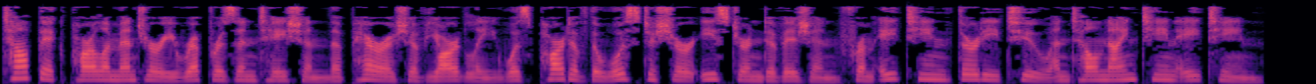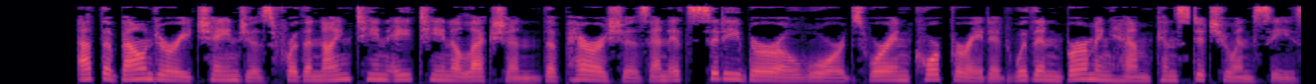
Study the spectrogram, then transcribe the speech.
Topic parliamentary representation The parish of Yardley was part of the Worcestershire Eastern Division from 1832 until 1918. At the boundary changes for the 1918 election the parishes and its city borough wards were incorporated within Birmingham constituencies.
